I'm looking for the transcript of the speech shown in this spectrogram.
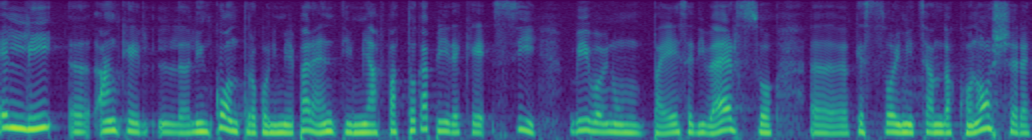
e lì eh, anche l'incontro con i miei parenti mi ha fatto capire che sì, vivo in un paese diverso, eh, che sto iniziando a conoscere,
